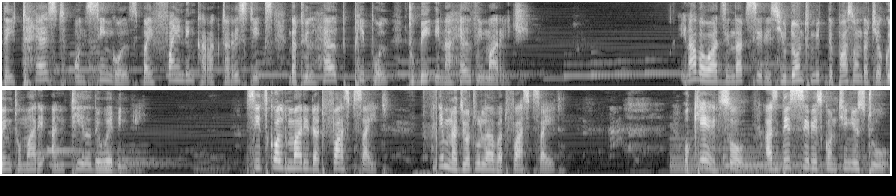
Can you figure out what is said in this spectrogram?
they test on singles by finding characteristics that will help people to be in a healthy marriage. In other words, in that series, you don't meet the person that you're going to marry until the wedding day. See, it's called married at first sight. Nyinyi mnajua tu love at first sight. Okay, so as this series continues to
